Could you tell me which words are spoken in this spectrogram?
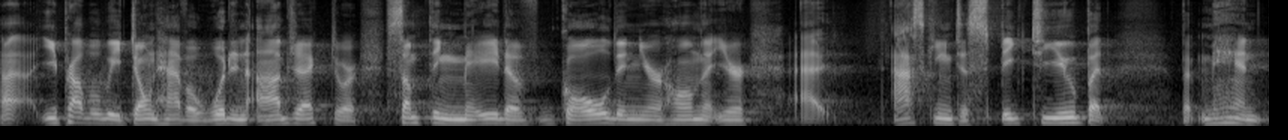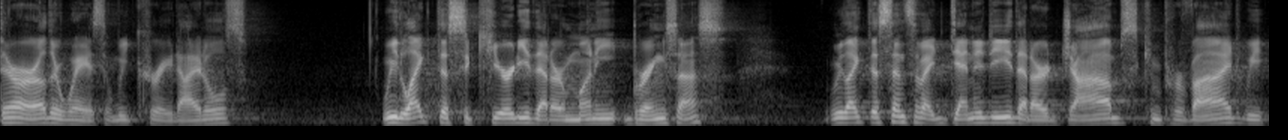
Uh, you probably don't have a wooden object or something made of gold in your home that you're uh, asking to speak to you, but, but man, there are other ways that we create idols. We like the security that our money brings us. We like the sense of identity that our jobs can provide. We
